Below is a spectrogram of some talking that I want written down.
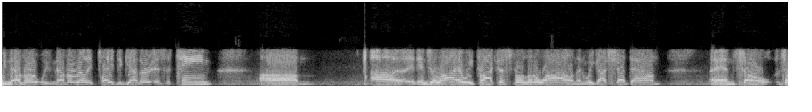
We never we've never really played together as a team. Um, uh, in July we practiced for a little while, and then we got shut down. And so so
